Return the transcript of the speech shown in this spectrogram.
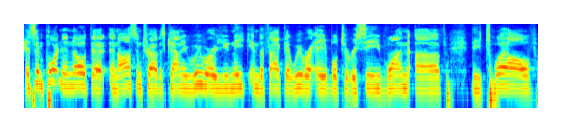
It's important to note that in Austin Travis County, we were unique in the fact that we were able to receive one of the 12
